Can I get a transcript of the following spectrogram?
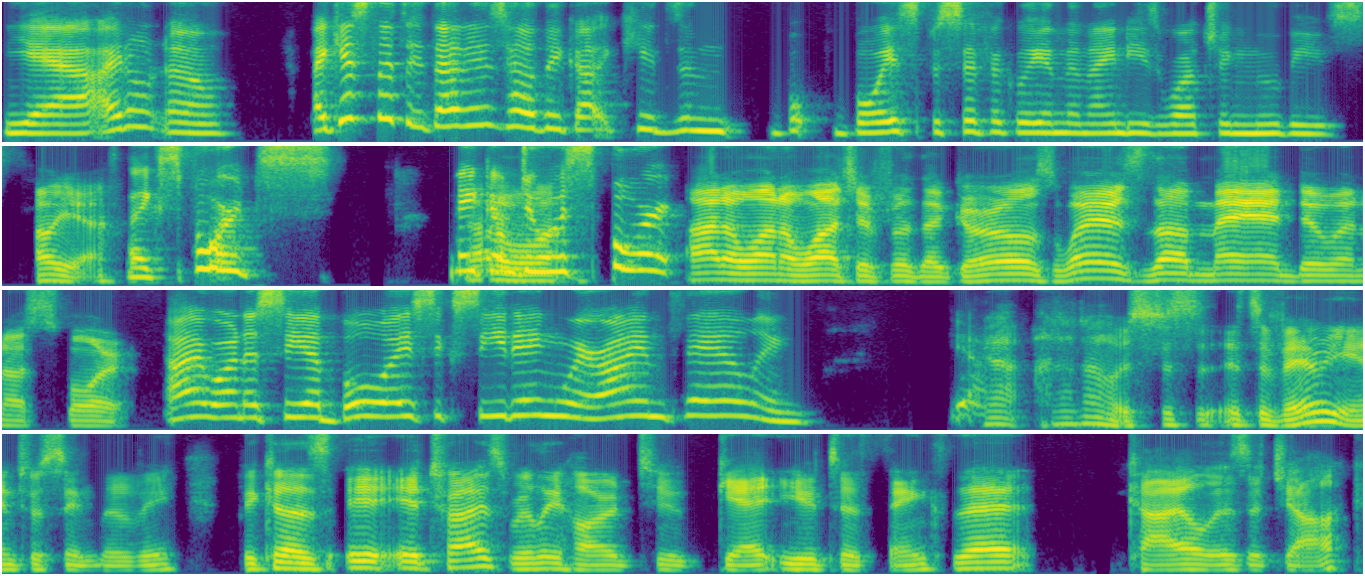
Yeah, I don't know. I guess that that is how they got kids and bo- boys specifically in the 90s watching movies Oh, yeah. like sports. Make them do want- a sport. I don't want to watch it for the girls. Where's the man doing a sport? I want to see a boy succeeding where I am failing. Yeah. yeah i don't know it's just it's a very interesting movie because it, it tries really hard to get you to think that kyle is a jock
